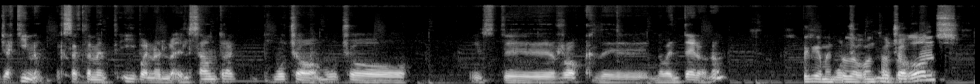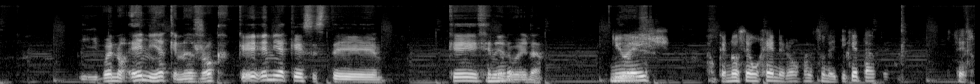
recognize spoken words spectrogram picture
Giacchino, exactamente. Y bueno, el, el soundtrack, mucho, mucho este rock de noventero, ¿no? Mucho, Guns mucho. Y bueno, Enya, que no es rock. ¿Qué, Enya, que es este? ¿Ququé género New- era? New, Age, Age. aunque no sea un género, es una etiqueta. pero es eso.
